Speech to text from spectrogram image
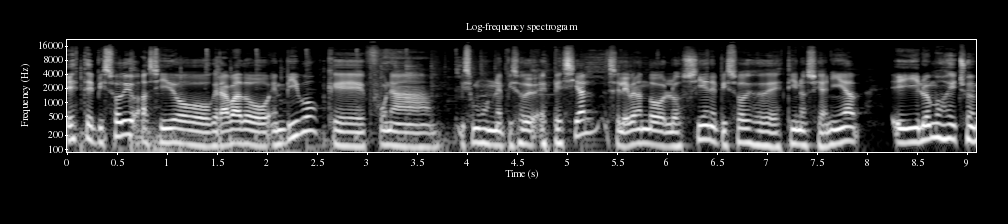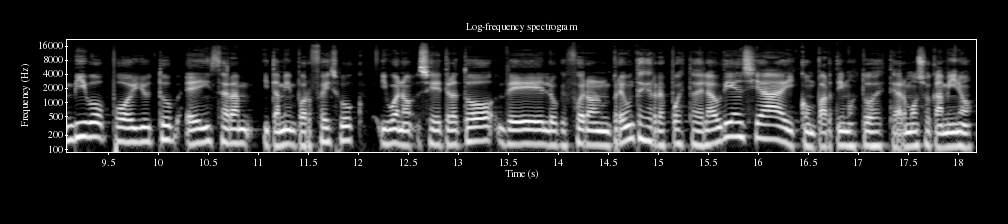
Este episodio ha sido grabado en vivo, que fue una hicimos un episodio especial celebrando los 100 episodios de Destino Oceanía y lo hemos hecho en vivo por YouTube e Instagram y también por Facebook. Y bueno, se trató de lo que fueron preguntas y respuestas de la audiencia y compartimos todo este hermoso camino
